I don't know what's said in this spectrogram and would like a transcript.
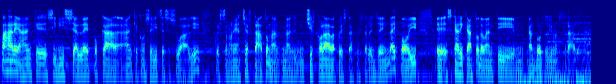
pare anche, si disse all'epoca, anche con sevizie sessuali, questo non è accertato, ma, ma circolava questa, questa, leggenda, e poi eh, scaricato davanti mm, al bordo di una strada.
